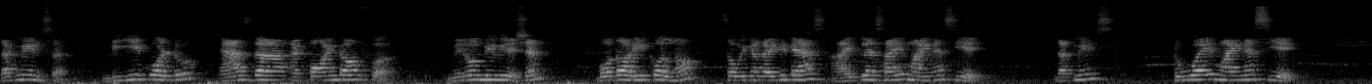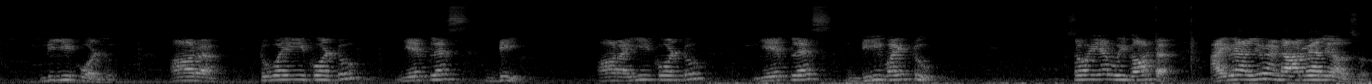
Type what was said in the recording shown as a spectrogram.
That means uh, d equal to as the at point of uh, minimum deviation both are equal no? So we can write it as i plus i minus a. That means 2i minus a d equal to or uh, 2i equal to a plus d or i equal to a plus d by 2 so here we got i value and r value also.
